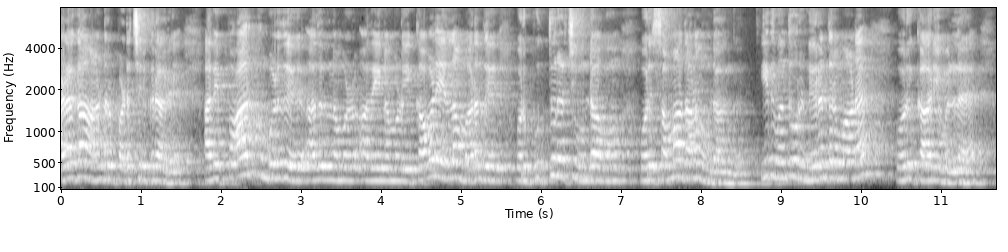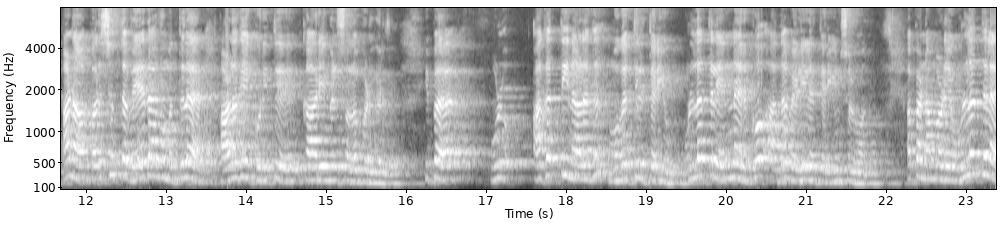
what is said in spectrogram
அழகாக ஆண்டர் படைச்சிருக்கிறாரு. அதை பார்க்கும் பொழுது அதில் நம்ம அதை நம்மளுடைய கவலையெல்லாம் மறந்து ஒரு புத்துணர்ச்சி உண்டாகும் ஒரு சமாதானம் உண்டாகுங்க. இது வந்து ஒரு நிரந்தரமான ஒரு காரியம் அல்ல ஆனால் பரிசுத்த வேதாகமத்தில் அழகை குறித்து காரியங்கள் சொல்லப்படுகிறது. இப்போ உள் அகத்தின் அழகு முகத்தில் தெரியும். உள்ளத்தில் என்ன இருக்கோ அதை வெளியில் தெரியும்னு சொல்லுவாங்க. அப்போ நம்மளுடைய உள்ளத்தில்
